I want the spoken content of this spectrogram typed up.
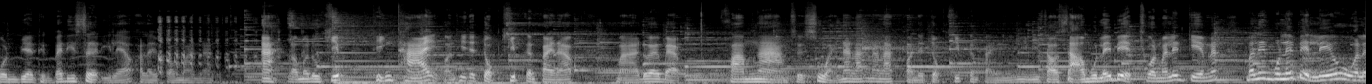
วนเวียนถึง b a d d y s e a r c h อีกแล้วอะไรประมาณนั้น อะ เรามาดูคลิปทิ้งท้ายก่อนที่จะจบคลิปกันไปนะครับ มาด้วยแบบความงามสวยๆน่ารักน่ารักก่อนจะจบคลิปกันไปนี้มีสาวๆมูลไลเบดชวนมาเล่นเกมนะ มาเล่นมูลไลเบดเร็วอะไร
